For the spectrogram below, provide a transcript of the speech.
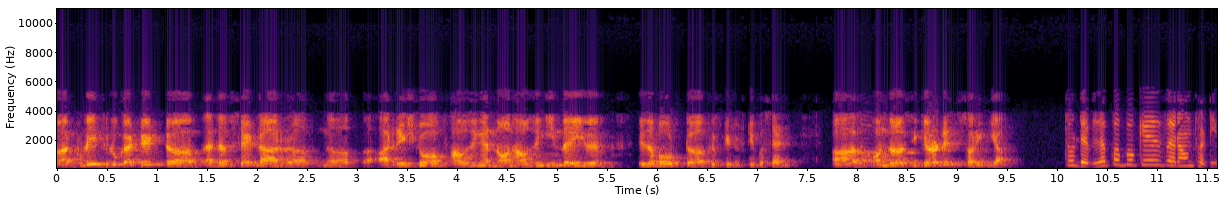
uh, today, if you look at it, uh, as I've said, our, uh, uh, our ratio of housing and non-housing in the AUM is about 50-50%. Uh, uh, on the security, sorry, yeah. So developer book is around 30%.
